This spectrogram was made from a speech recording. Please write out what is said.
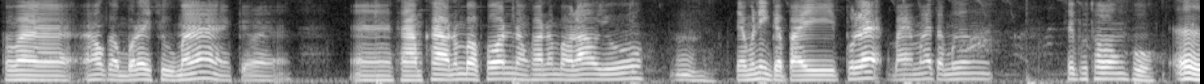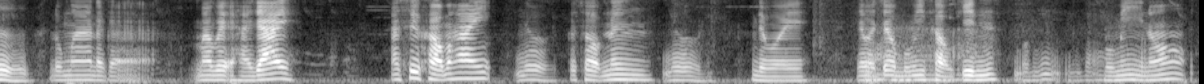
เพราะว่าเฮาก็บ่ได้สู่มาก็ว่าเอ่อถามข่าวน้ำบ่พรถามข่าวน้ำบ่เล่าวอยู่ อืมแต่วันนี้ก็ไปพุ่นแหละไปมาแต่เมืองเซพุทองผู้เออ ลงมาแล้วก็มาแวะหายายหาซื้อข้าวมาให้เด้อกระสอบหนึงเด้อโดยแต่ว่าเจ้าบ่มีข้าวกินบ่มีแล้วบ่มีเนาะเออ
